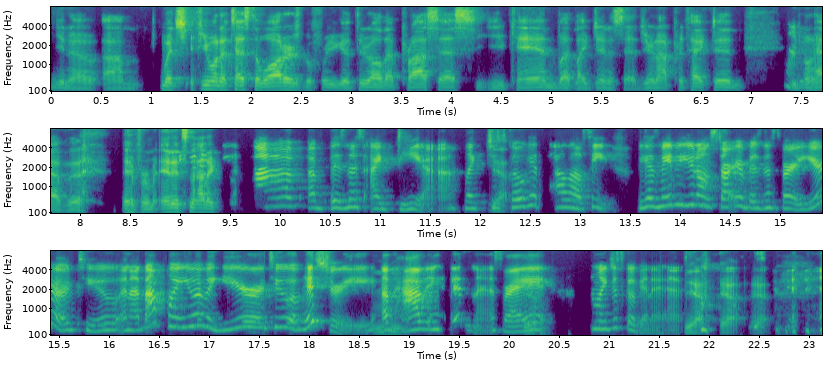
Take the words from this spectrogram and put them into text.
you know. Um, which if you want to test the waters before you go through all that process, you can. But like Jena said, you're not protected. You don't have the information, and it's not a have a business idea. Like just yeah. go get LLC because maybe you don't start your business for a year or two, and at that point you have a year or two of history mm-hmm. of having a business, right? Yeah. I'm like, just go get it. Yeah, yeah, yeah.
